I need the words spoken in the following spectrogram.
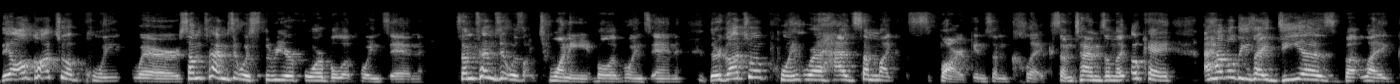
they all got to a point where sometimes it was three or four bullet points in, sometimes it was like 20 bullet points in. There got to a point where i had some like spark and some click. Sometimes i'm like okay i have all these ideas but like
